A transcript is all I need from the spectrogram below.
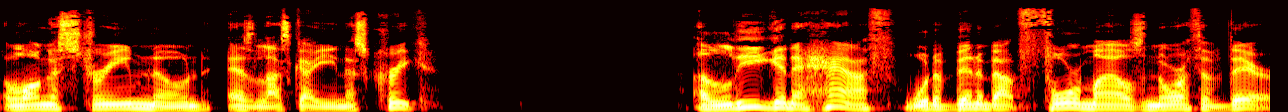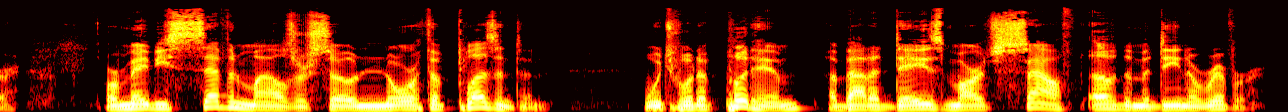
along a stream known as Las Gallinas Creek. A league and a half would have been about four miles north of there, or maybe seven miles or so north of Pleasanton, which would have put him about a day's march south of the Medina River.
